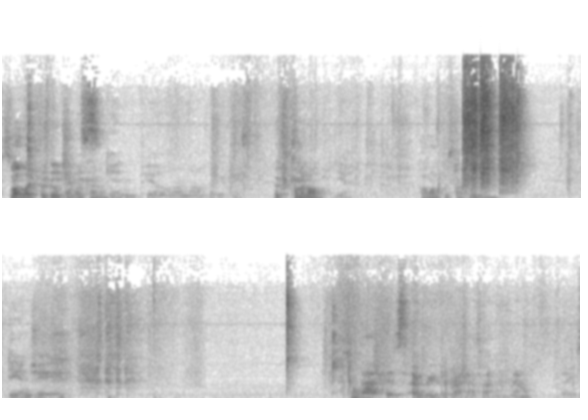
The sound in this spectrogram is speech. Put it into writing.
Smells like the Gucci Got one kind of. Skin peel on off of your face. It's coming off. Yeah. I want it to start bleeding. D and G. Smells That is every hood rat has that one nowadays.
